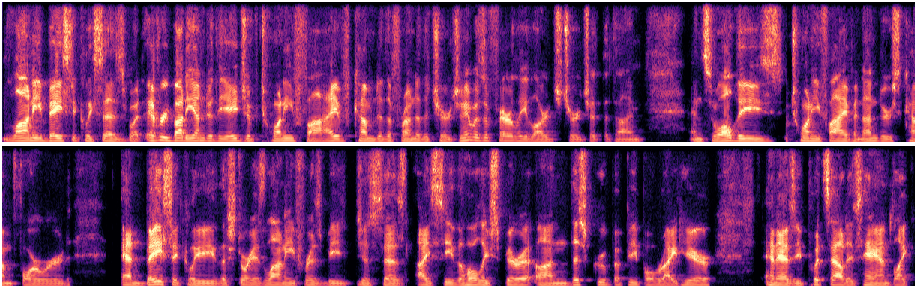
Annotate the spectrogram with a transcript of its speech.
Lonnie basically says, What everybody under the age of 25 come to the front of the church. And it was a fairly large church at the time. And so all these 25 and unders come forward. And basically, the story is Lonnie Frisbee just says, I see the Holy Spirit on this group of people right here. And as he puts out his hand, like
